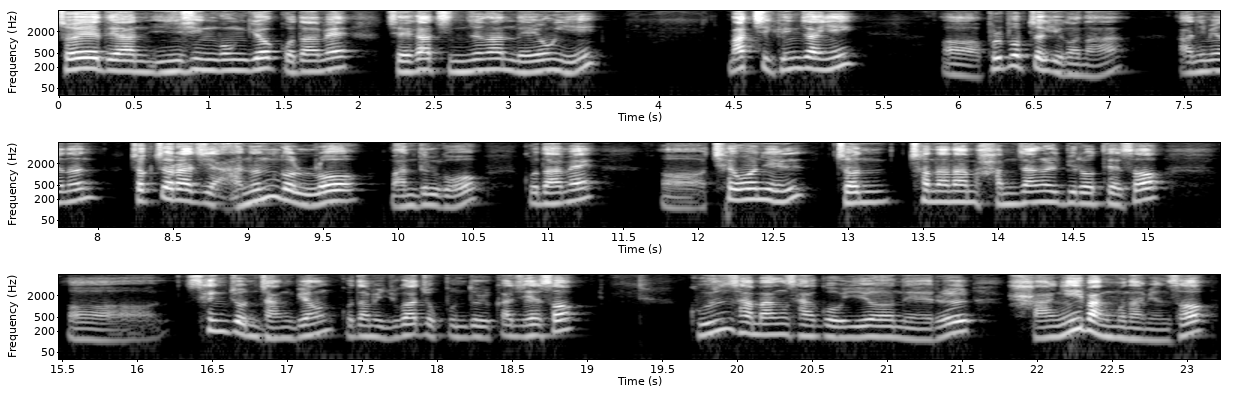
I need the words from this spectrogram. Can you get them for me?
저에 대한 인신공격 그 다음에 제가 진정한 내용이 마치 굉장히 어, 불법적이거나 아니면은 적절하지 않은 걸로 만들고 그 다음에 어, 최원일 전 천안함 함장을 비롯해서 어, 생존 장병 그 다음에 유가족 분들까지 해서 군사망사고위원회를 항의 방문하면서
